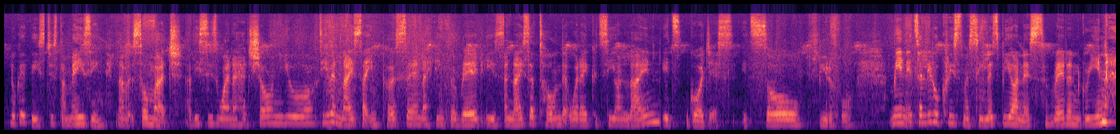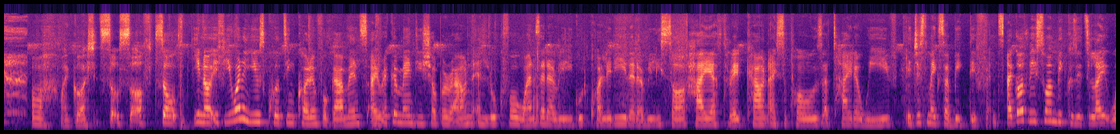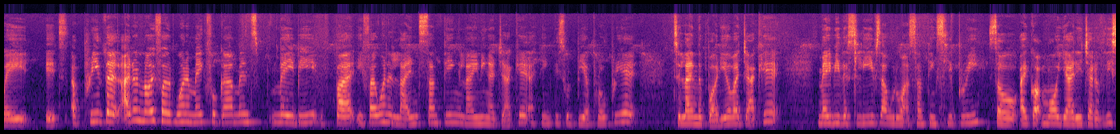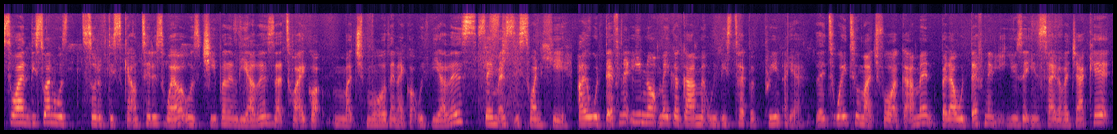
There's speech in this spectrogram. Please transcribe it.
Look at this, just amazing. Love it so much. Uh, this is one I had shown you. It's even nicer in person. I think the red is a nicer tone than what I could see online. It's gorgeous. It's so beautiful. I mean, it's a little Christmassy, let's be honest. Red and green. oh my gosh, it's so soft. So, you know, if you want to use quilting cotton for garments, I recommend you shop around and look for ones that are really good quality, that are really soft, higher thread count, I suppose, a tighter weave. It just makes a big difference. I got this one because it's lightweight it's a print that I don't know if I would want to make for garments, maybe, but if I want to line something, lining a jacket, I think this would be appropriate to line the body of a jacket. Maybe the sleeves, I would want something slippery. So I got more yardage out of this one. This one was sort of discounted as well. It was cheaper than the others. That's why I got much more than I got with the others. Same as this one here. I would definitely not make a garment with this type of print. Yeah, it's way too much for a garment, but I would definitely use it inside of a jacket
